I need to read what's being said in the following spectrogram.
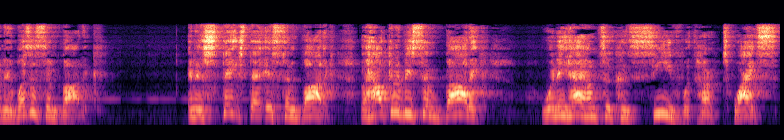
but it wasn't symbolic. And it states that it's symbolic. But how can it be symbolic when he had him to conceive with her twice?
